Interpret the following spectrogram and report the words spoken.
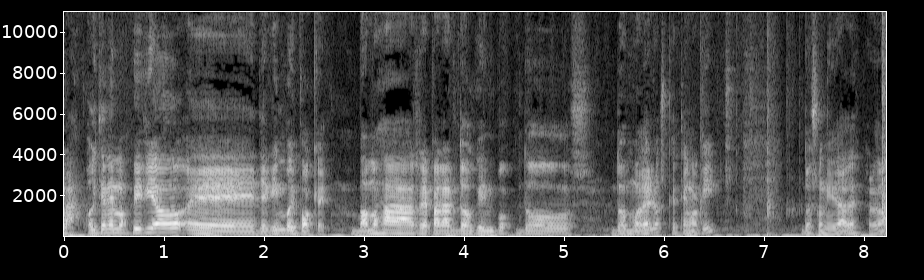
Hola, hoy tenemos vídeo eh, de Game Boy Pocket. Vamos a reparar dos, dos, modelos que tengo aquí. Dos unidades, perdón.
